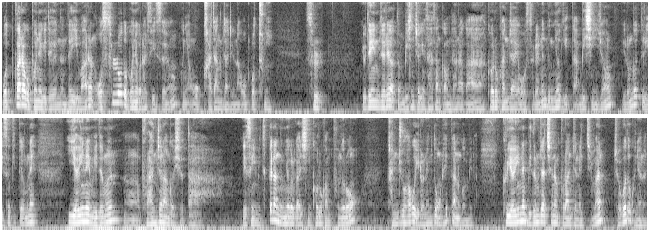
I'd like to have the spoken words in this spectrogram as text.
옷가라고 번역이 되었는데 이 말은 옷슬로도 번역을 할 수 있어요. 그냥 옷 가장자리나 옷 모퉁이, 술. 유대인들의 어떤 미신적인 사상 가운데 하나가 거룩한 자의 옷술에는 능력이 있다. 미신이죠. 이런 것들이 있었기 때문에 이 여인의 믿음은 어, 불완전한 것이었다. 예수님이 특별한 능력을 가지신 거룩한 분으로 간주하고 이런 행동을 했다는 겁니다. 그 여인의 믿음 자체는 불완전했지만 적어도 그녀는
